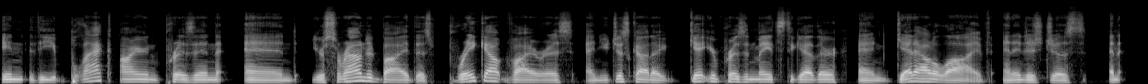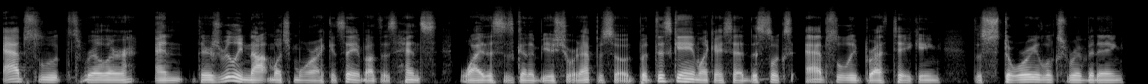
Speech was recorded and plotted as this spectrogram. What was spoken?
in the Black Iron Prison and you're surrounded by this breakout virus and you just got to get your prison mates together and get out alive and it is just an absolute thriller and there's really not much more I can say about this, hence why this is going to be a short episode. But this game, like I said, this looks absolutely breathtaking. The story looks riveting.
